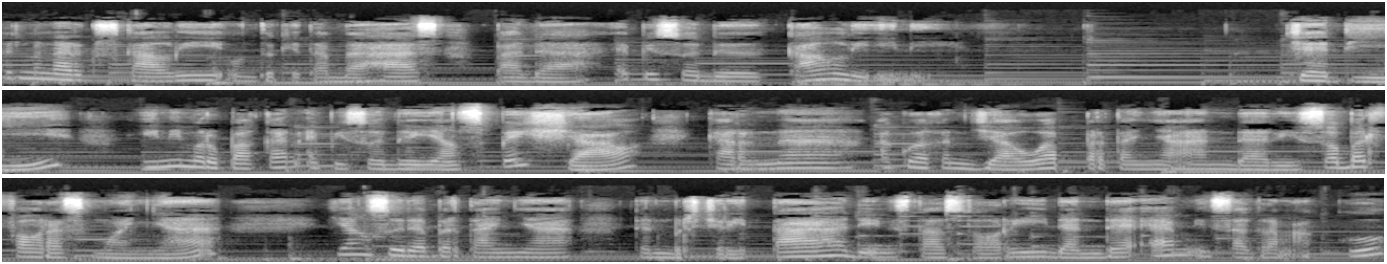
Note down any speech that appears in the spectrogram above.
dan menarik sekali untuk kita bahas pada episode kali ini. Jadi, ini merupakan episode yang spesial karena aku akan jawab pertanyaan dari sobat Faura semuanya yang sudah bertanya dan bercerita di Instastory dan DM Instagram aku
